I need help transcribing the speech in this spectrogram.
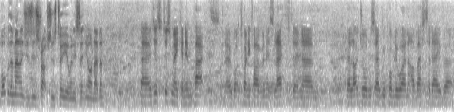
What were the manager's instructions to you when he sent you on, Adam? Uh, just just make an impact. You know, we've got 25 minutes left, and um, yeah, like Jordan said, we probably weren't at our best today. But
